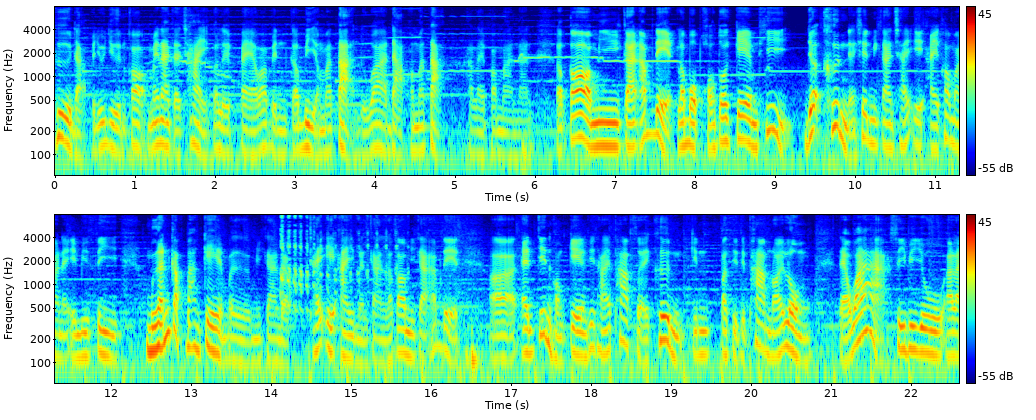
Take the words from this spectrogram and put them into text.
ทื่อๆดาบอายุยืนก็ไม่น่าจะใช่ก็เลยแปลว่าเป็นกระบี่อมตะ หรือว่าดาบอมตะ อะไรประมาณนั้น แล้วก็มีการอัปเดตระบบของตัวเกมที่เยอะขึ้น อย่างเช่นมีการใช้ AI เข้ามาใน NPC เหมือนกับบางเกมเออมีการแบบใช้ AI เหมือนกัน แล้วก็มีการอัปเดตเอนจินของเกมที่ทำให้ภาพสวยขึ้น กินประสิทธิภาพน้อยลง แต่ว่า CPU อะไร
